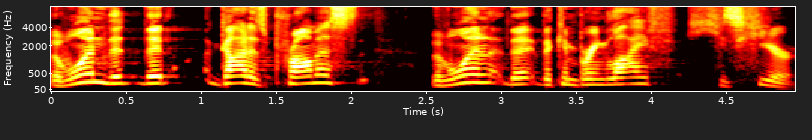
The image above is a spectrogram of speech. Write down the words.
The one that, that God has promised, the one that, that can bring life, he's here.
